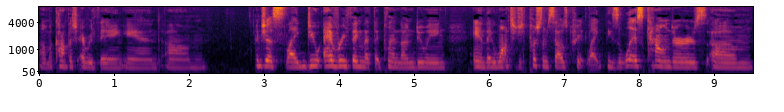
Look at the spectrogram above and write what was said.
um, accomplish everything and um, just like do everything that they planned on doing. And they want to just push themselves, create like these lists, calendars, um,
